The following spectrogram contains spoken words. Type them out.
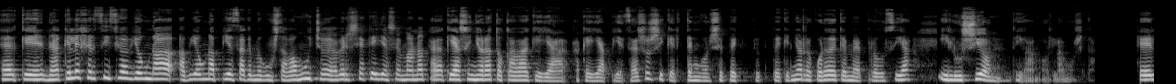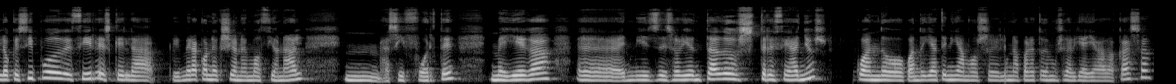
eh, que en aquel ejercicio había una, había una pieza que me gustaba mucho y a ver si aquella semana aquella señora tocaba aquella, aquella pieza. Eso sí que tengo ese pequeño recuerdo de que me producía ilusión, digamos, la música. Eh, lo que sí puedo decir es que la primera conexión emocional, mm, así fuerte, me llega eh, en mis desorientados 13 años, cuando, cuando ya teníamos un aparato de música había llegado a casa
